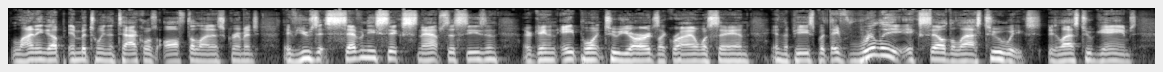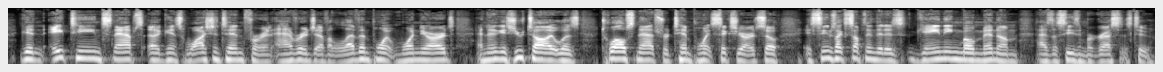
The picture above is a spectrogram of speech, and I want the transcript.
lining up in between the tackles off the line of scrimmage. They've used it 76 snaps this season. They're gaining 8.2 yards, like Ryan was saying in the piece, but they've really excelled the last two weeks, the last two games, getting 18 snaps against Washington for an average of 11.1 yards. And then against Utah, it was 12 snaps for 10.6 yards. So it seems like something that is gaining momentum as the season progresses, too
